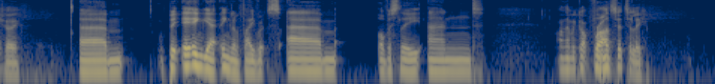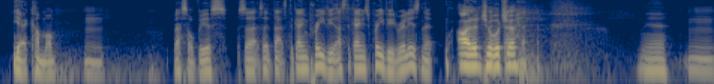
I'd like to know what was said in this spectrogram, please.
Okay. Um, but in, yeah, England favourites, um, obviously, and And then we've got France, Italy. yeah, come on, hmm. that's obvious. So that's it. That's the game preview. That's the game's previewed, really, isn't it? Ireland, Georgia. Yeah, hmm.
